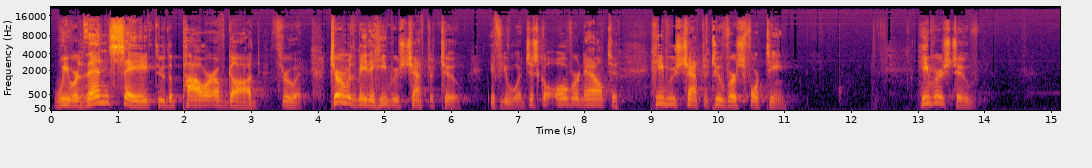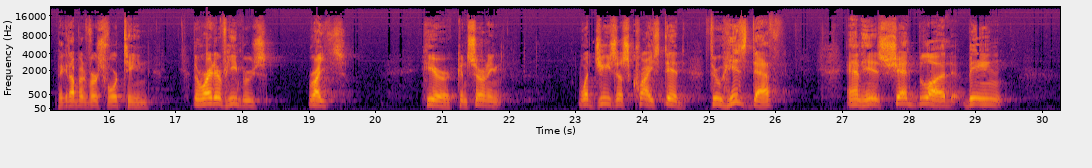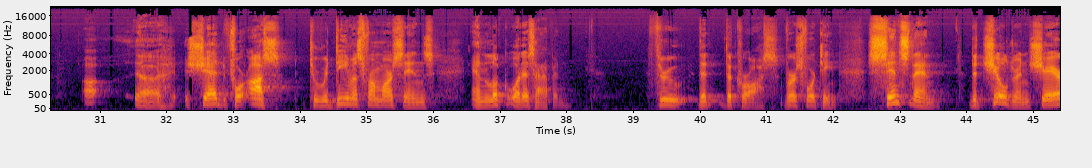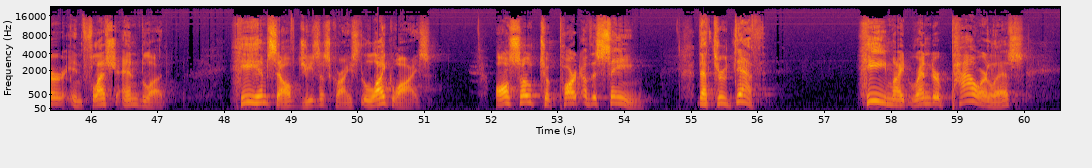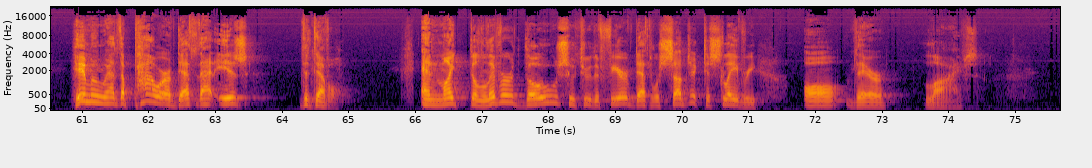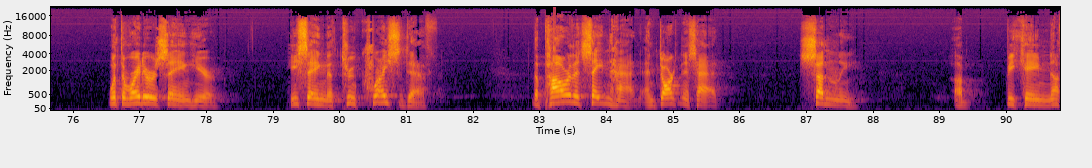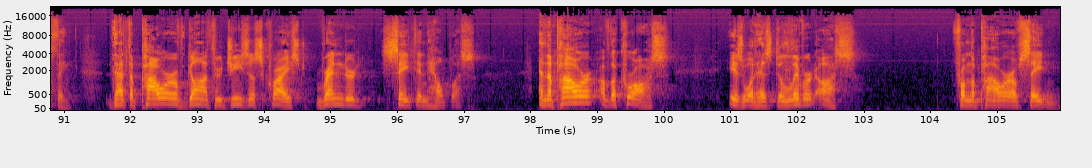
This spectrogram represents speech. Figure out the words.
we were then saved through the power of God through it. Turn with me to Hebrews chapter 2, if you would. Just go over now to Hebrews chapter 2, verse 14. Hebrews 2, pick it up at verse 14. The writer of Hebrews writes, here concerning what Jesus Christ did through his death and his shed blood being uh, uh, shed for us to redeem us from our sins. And look what has happened through the, the cross. Verse 14. Since then, the children share in flesh and blood he himself, Jesus Christ, likewise also took part of the same, that through death he might render powerless him who had the power of death, that is the devil, and might deliver those who through the fear of death were subject to slavery all their lives. What the writer is saying here, he's saying that through Christ's death, the power that Satan had and darkness had suddenly uh, became nothing. That the power of God through Jesus Christ rendered Satan helpless. And the power of the cross is what has delivered us from the power of Satan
